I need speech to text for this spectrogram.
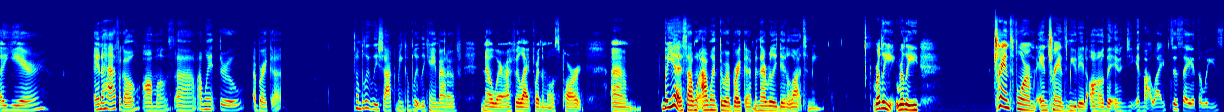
a year and a half ago almost um, i went through a breakup. Completely shocked me completely came out of nowhere i feel like for the most part um, but yes I, w- I went through a breakup and that really did a lot to me. Really really transformed and transmuted all the energy in my life to say it the least.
